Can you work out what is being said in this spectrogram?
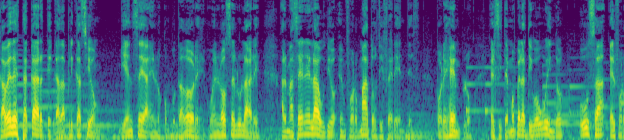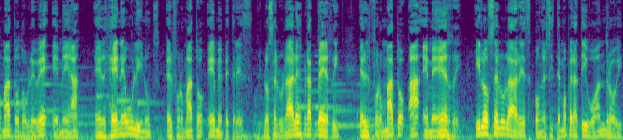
Cabe destacar que cada aplicación, bien sea en los computadores o en los celulares, almacena el audio en formatos diferentes. Por ejemplo, el sistema operativo Windows usa el formato WMA el GNU Linux el formato MP3, los celulares BlackBerry el formato AMR y los celulares con el sistema operativo Android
